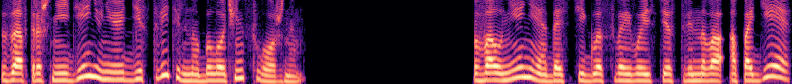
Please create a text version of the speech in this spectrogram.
Завтрашний день у нее действительно был очень сложным. Волнение достигло своего естественного апогея,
